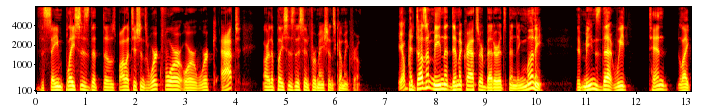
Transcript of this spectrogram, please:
the same places that those politicians work for or work at are the places this information is coming from. Yep. It doesn't mean that Democrats are better at spending money. It means that we tend, like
